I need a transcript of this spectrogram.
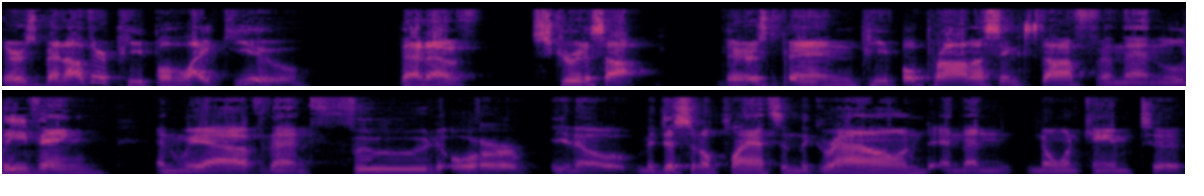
there's been other people like you that have screwed us up. There's been people promising stuff and then leaving and we have then food or you know medicinal plants in the ground and then no one came to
